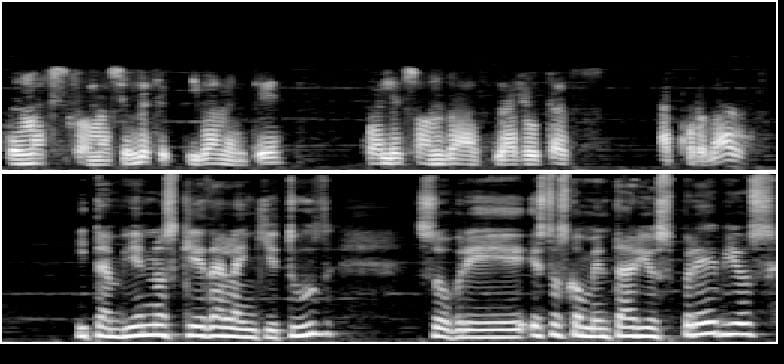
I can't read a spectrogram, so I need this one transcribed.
pues, más información de efectivamente cuáles son las, las rutas acordadas. Y también nos queda la inquietud sobre estos comentarios previos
